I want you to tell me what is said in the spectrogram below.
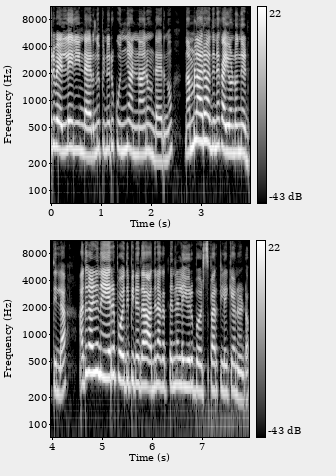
ഒരു വെള്ള എലി ഉണ്ടായിരുന്നു. പിന്നെ ഒരു കുഞ്ഞ് അണ്ണാനും ഉണ്ടായിരുന്നു. നമ്മളാരും അതിനെ കൈകൊണ്ടൊന്നും എടുത്തില്ല. അത് കഴിഞ്ഞ് നേരെ പോയത് പിന്നെ ദാ അതിനകത്ത് തന്നെയുള്ള ഈ ഒരു ബേർഡ്സ് പാർക്കിലേക്കാണ് കേട്ടോ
